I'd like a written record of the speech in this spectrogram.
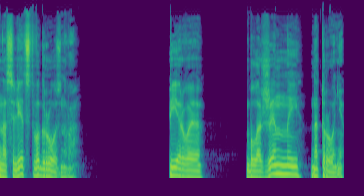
Наследство Грозного. Первое. Блаженный на троне.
